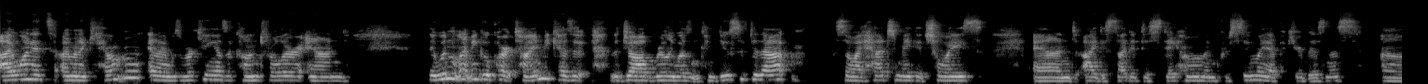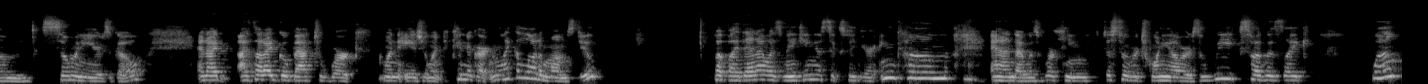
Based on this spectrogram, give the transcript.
I wanted, to, I'm an accountant and I was working as a controller, and they wouldn't let me go part time because it, the job really wasn't conducive to that. So I had to make a choice, and I decided to stay home and pursue my Epicure business um, so many years ago. And I, I thought I'd go back to work when Asia went to kindergarten, like a lot of moms do. But by then I was making a six figure income and I was working just over 20 hours a week. So I was like, well,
